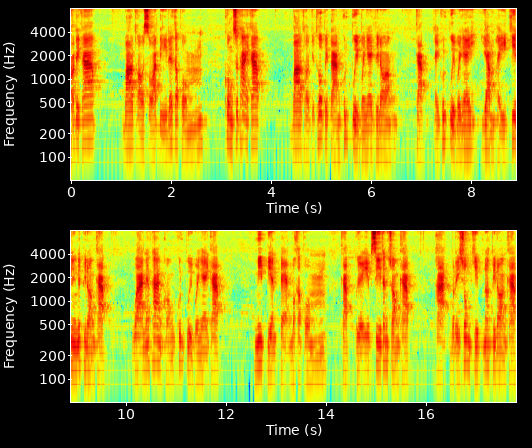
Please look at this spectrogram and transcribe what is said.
วัสดีครับบ่าวเถาสวัสดีเด้อครับผมโคงสุดท้ายครับบ่าวเถาจะโทรไปตามคุณปุ๋ยบ่ใหญ่พี่น้องครับให้คุณปุ๋ยบ่ใหญ่ย้ำให้อีกที่หนึ่งนะพี่น้องครับว่าแนวทางของคุณปุ๋ยบ่ใหญ่ครับ มีเปลี่ยนแปลงบ่ครับผมครับเพื่อ FC ทั้งช่องครับผากบริชมคลิปเนาะพี่น้องครับ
